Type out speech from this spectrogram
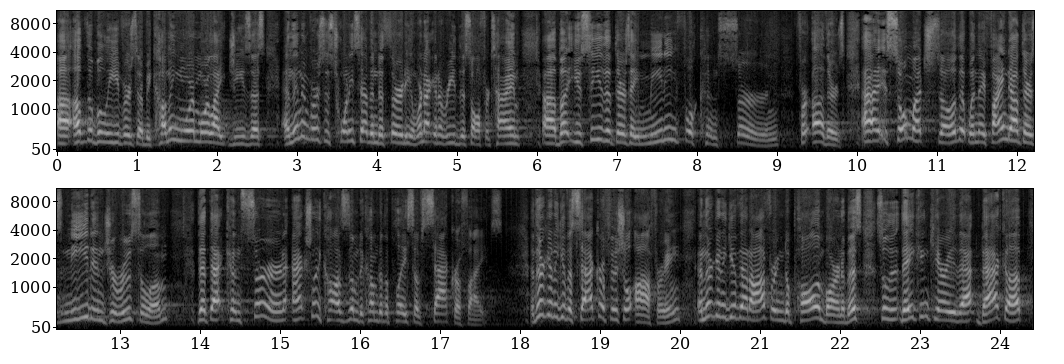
uh, of the believers. They're becoming more and more like Jesus. And then in verses 27 to 30, and we're not going to read this all for time, uh, but you see that there's a meaningful concern for others. Uh, so much so that when they find out there's need in Jerusalem, that that concern actually causes them to come to the place of sacrifice. And they're going to give a sacrificial offering, and they're going to give that offering to Paul and Barnabas so that they can carry that back up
